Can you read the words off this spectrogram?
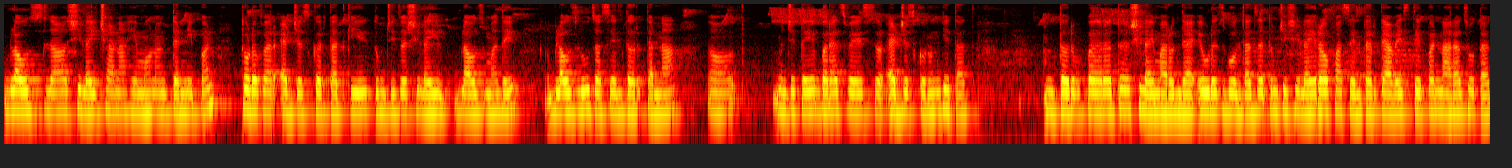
ब्लाऊजला शिलाई छान आहे म्हणून त्यांनी पण थोडंफार ॲडजस्ट करतात की तुमची जर शिलाई ब्लाऊजमध्ये ब्लाऊज लूज असेल तर त्यांना म्हणजे ते बऱ्याच वेळेस ॲडजस्ट करून घेतात. तर परत शिलाई मारून द्या एवढंच बोलतात. जर तुमची शिलाई रफ असेल तर त्यावेळेस ते पण नाराज होतात.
